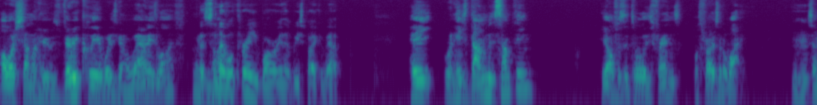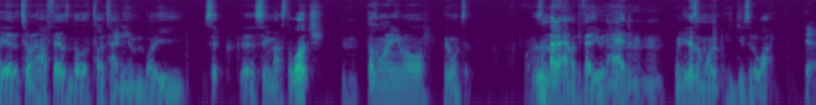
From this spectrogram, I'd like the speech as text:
I watched someone who was very clear what he's going to allow in his life. That's the level three warrior that we spoke about. He when he's done with something, he offers it to all his friends or throws it away. Mhm. So he had a two and a half thousand dollar titanium buddy uh, Seamaster watch. Mhm. Doesn't want it anymore. Who wants it? Wow. It doesn't matter how much value it had. Mhm. When he doesn't want it, he gives it away Yeah.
